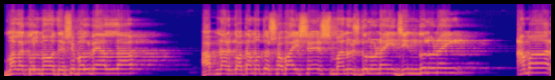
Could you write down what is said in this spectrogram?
মালাকুল মাউত এসে বলবে, আল্লাহ, আপনার কথা মতো সবাই শেষ, মানুষগুলো নাই, জিনগুলো নাই, আমার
